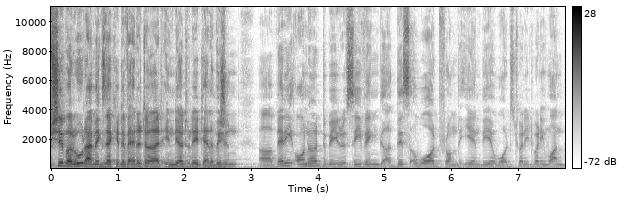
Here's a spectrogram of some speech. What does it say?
Shiv Aroor. I'm executive editor at India Today Television. Uh, very honored to be receiving uh, this award from the ENBA Awards 2021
